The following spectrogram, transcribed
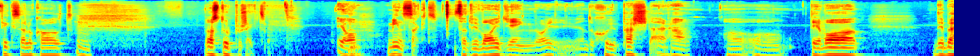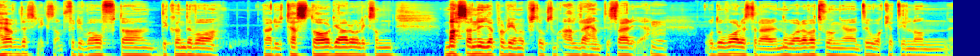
fixa lokalt. Mm. Det var ett stort projekt. Ja, minst sagt. Så att vi var ett gäng, vi var ju ändå sju pers där. Ja. Och, och det var... Det behövdes liksom. För det var ofta, det kunde vara... Vi hade ju testdagar och liksom massa nya problem uppstod som aldrig hänt i Sverige. Mm. Och då var det sådär, några var tvungna att åka till någon, eh,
